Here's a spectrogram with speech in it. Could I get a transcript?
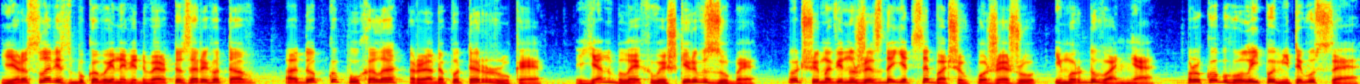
Ярослав із Буковини відверто зареготав, а Добко пухала радо потер руки. Ян Блех вишкірив зуби. Очима він уже, здається, бачив пожежу і мордування. Прокоп голий помітив усе.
